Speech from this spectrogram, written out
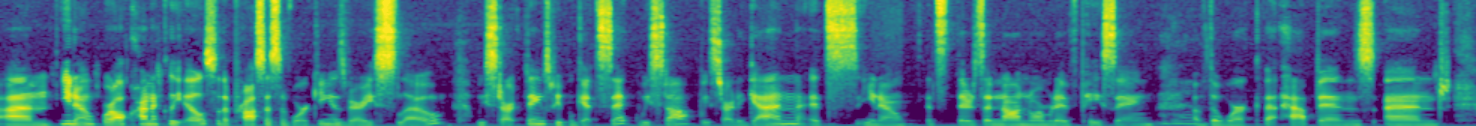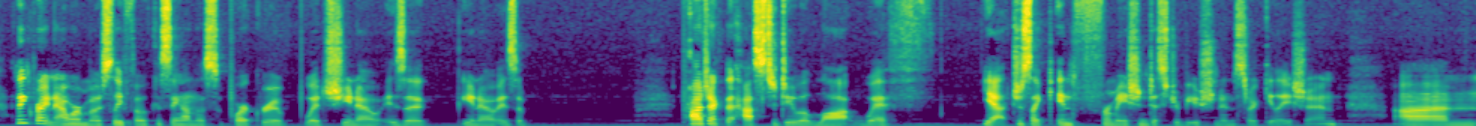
Um, you know, we're all chronically ill, so the process of working is very slow. We start things, people get sick, we stop, we start again. It's you know, it's there's a non-normative pacing Yeah. of the work that happens, and I think right now we're mostly focusing on the support group, which you know is a you know is a project that has to do a lot with yeah, just like information distribution and circulation, um,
